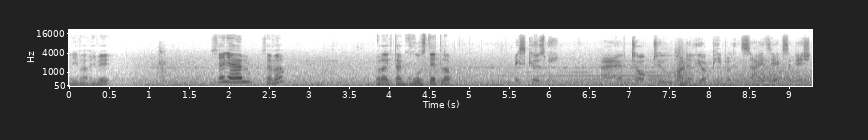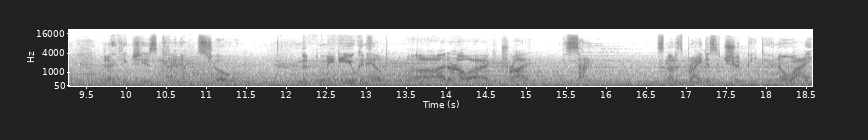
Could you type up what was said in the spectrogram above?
Là, il va arriver. Salam, ça va? Voilà avec ta grosse tête là. Excuse me. I've talked to one of your people inside the exhibition, but I think she is kind of slow. Maybe you can help? Uh, I don't know. I can try. The sun. It's not as bright as it should be. Do you know why?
